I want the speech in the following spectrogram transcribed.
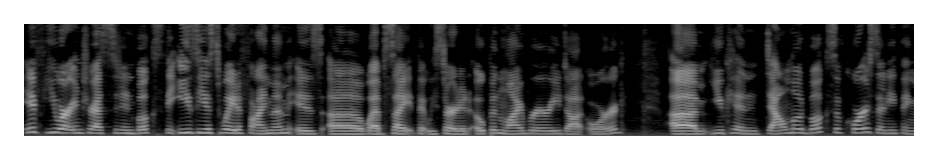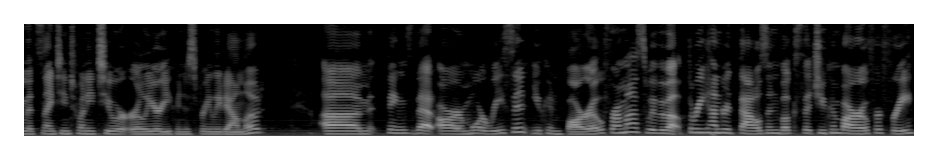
if you are interested in books, the easiest way to find them is a website that we started, openlibrary.org. Um, you can download books, of course, anything that's 1922 or earlier, you can just freely download. Um, things that are more recent, you can borrow from us. We have about 300,000 books that you can borrow for free.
